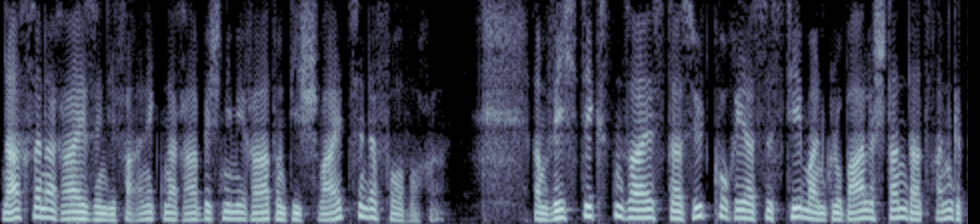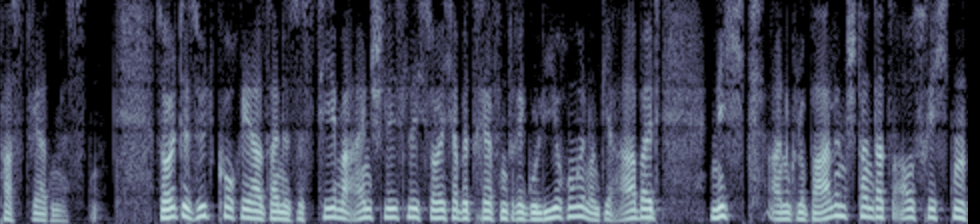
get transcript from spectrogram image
nach seiner Reise in die Vereinigten Arabischen Emirate und die Schweiz in der Vorwoche. Am wichtigsten sei es, dass Südkoreas Systeme an globale Standards angepasst werden müssten. Sollte Südkorea seine Systeme einschließlich solcher betreffend Regulierungen und die Arbeit nicht an globalen Standards ausrichten,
